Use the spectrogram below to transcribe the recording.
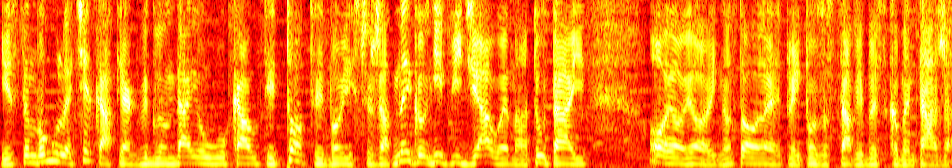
jestem w ogóle ciekaw, jak wyglądają walkouty Toty, bo jeszcze żadnego nie widziałem, a tutaj... Oj, oj, oj, no to lepiej pozostawię bez komentarza.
